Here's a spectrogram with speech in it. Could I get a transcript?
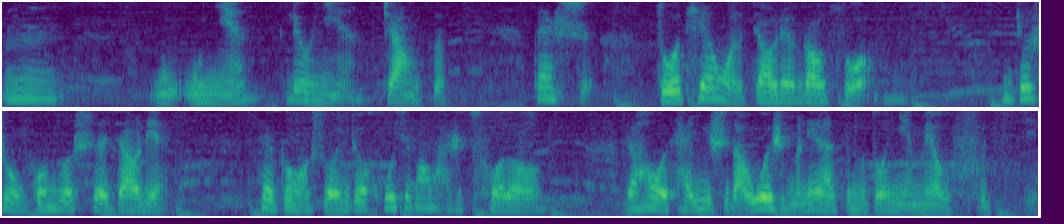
嗯五五年六年这样子，但是昨天我的教练告诉我，你就是我工作室的教练，他就跟我说你这个呼吸方法是错的哦，然后我才意识到为什么练了这么多年没有腹肌。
